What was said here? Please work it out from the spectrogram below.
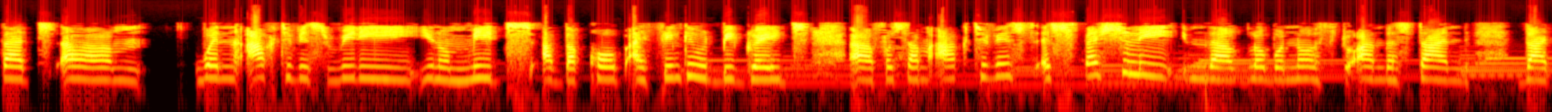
that um, when activists really, you know, meet at the COP, I think it would be great uh, for some activists, especially in the global north, to understand that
